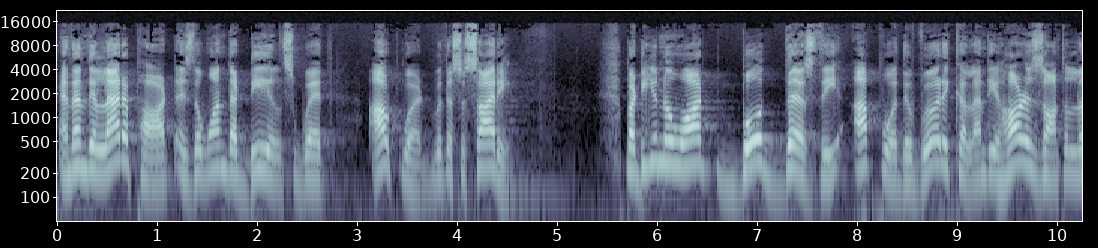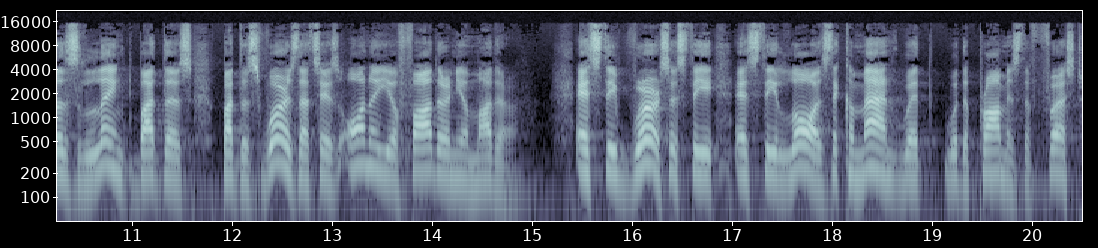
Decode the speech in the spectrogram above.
And then the latter part is the one that deals with outward, with the society. But do you know what? Both this, the upward, the vertical, and the horizontal, is linked by this, by this verse that says, Honor your father and your mother. It's the verse, it's the, it's the law, it's the command with, with the promise, the first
